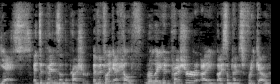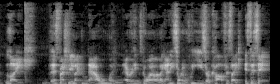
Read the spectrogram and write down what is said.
Yes. It depends on the pressure. If it's like a health related pressure, I, I sometimes freak out. Like, especially like now when everything's going on, like any sort of wheeze or cough is like, is this it?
